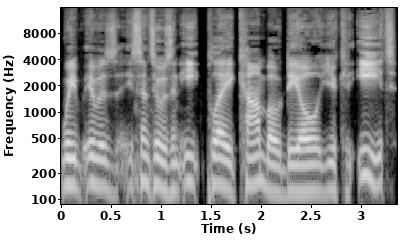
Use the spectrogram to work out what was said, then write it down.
We it was since it was an eat play combo deal. You could eat,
